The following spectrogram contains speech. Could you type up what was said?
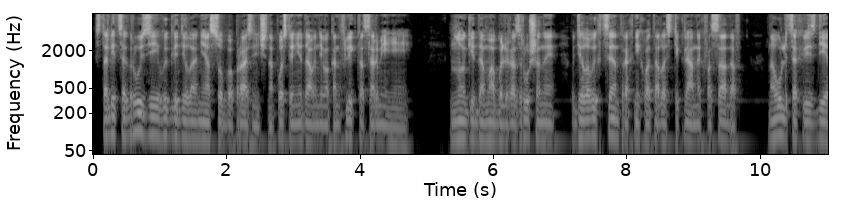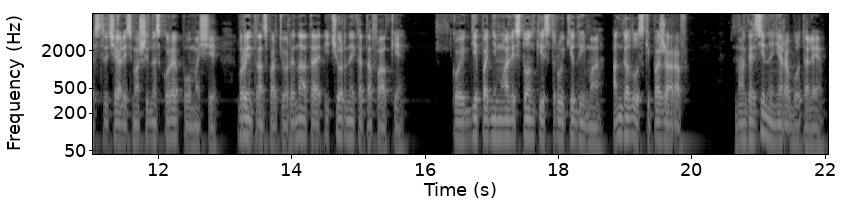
Столица Грузии выглядела не особо празднично после недавнего конфликта с Арменией. Многие дома были разрушены, в деловых центрах не хватало стеклянных фасадов, на улицах везде встречались машины скорой помощи, бронетранспортеры НАТО и черные катафалки. Кое-где поднимались тонкие струйки дыма, отголоски пожаров. Магазины не работали.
